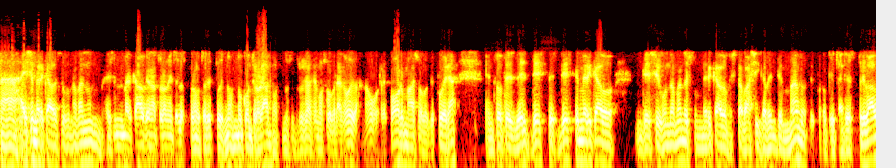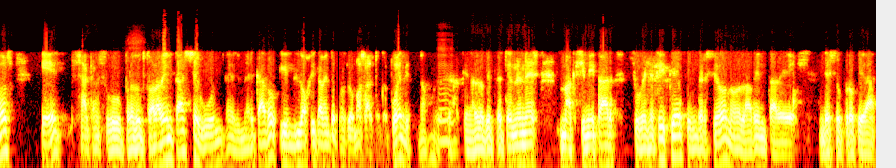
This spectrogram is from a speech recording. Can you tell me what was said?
Ah, ese mercado de segunda mano es un mercado que naturalmente los promotores pues no, controlamos. Nosotros hacemos obra nueva, ¿no? o reformas o lo que fuera. Entonces, de, este, de este mercado de segunda mano es un mercado que está básicamente en manos de propietarios privados que sacan su producto a la venta según el mercado y lógicamente pues lo más alto que pueden. ¿no? Mm. Al final lo que pretenden es maximizar su beneficio, su inversión o la venta de, de su propiedad.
